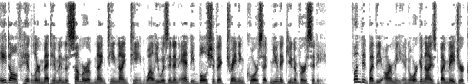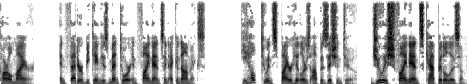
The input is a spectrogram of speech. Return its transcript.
Adolf Hitler met him in the summer of 1919 while he was in an anti-Bolshevik training course at Munich University—funded by the army and organized by Major Karl Mayr—and Feder became his mentor in finance and economics. He helped to inspire Hitler's opposition to «Jewish finance capitalism»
